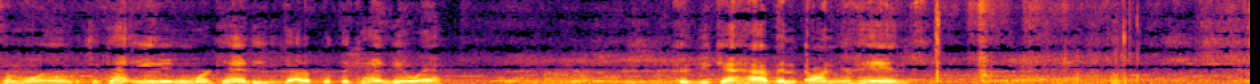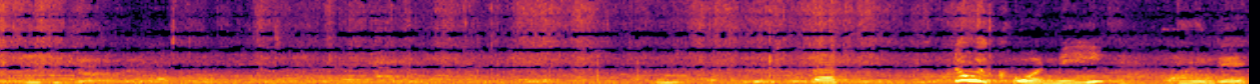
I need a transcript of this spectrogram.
someone, but you can't eat any more candy. You gotta put the candy away. Because you can't have it on your hands. Don't record me doing this.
